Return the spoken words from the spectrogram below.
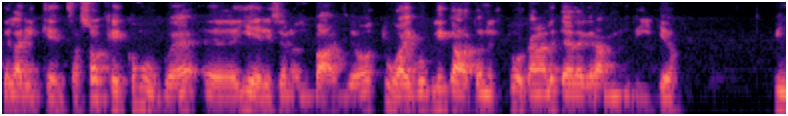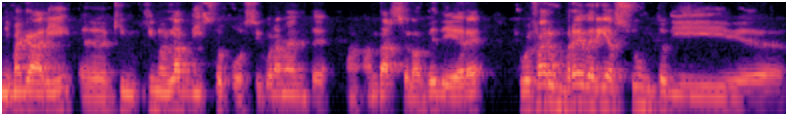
della ricchezza. So che comunque eh, ieri, se non sbaglio, tu hai pubblicato nel tuo canale Telegram un video quindi magari eh, chi, chi, non l'ha visto può sicuramente andarselo a vedere ci vuoi fare un breve riassunto di, eh,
